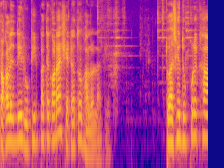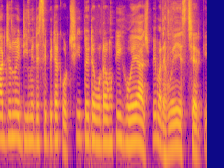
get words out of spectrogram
সকালে যদি রুটির পাতে করা সেটা তো ভালো লাগে। তো আজকে দুপুরে খাওয়ার জন্য এই ডিমের রেসিপিটা করছি। তো এটা মোটামুটি হয়ে আসবে মানে হয়ে এসছে আর কি।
